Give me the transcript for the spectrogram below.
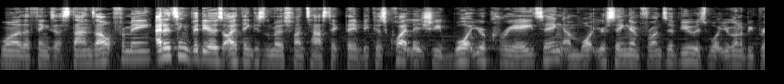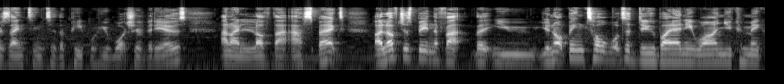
one of the things that stands out for me. Editing videos, I think, is the most fantastic thing because quite literally what you're creating and what you're seeing in front of you is what you're going to be presenting to the people who watch your videos. And I love that aspect. I love just being the fact that you, you're not being told what to do by anyone. You can make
